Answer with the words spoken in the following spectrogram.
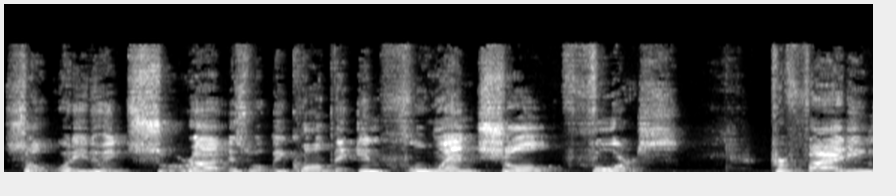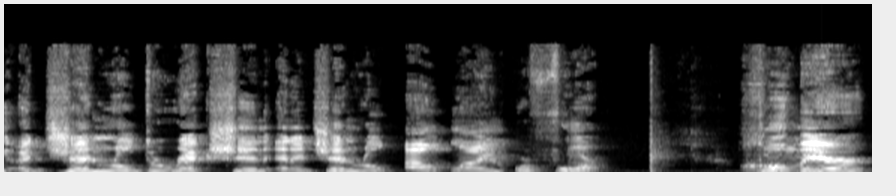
So, what are you doing? Tsura is what we call the influential force, providing a general direction and a general outline or form. Chomer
